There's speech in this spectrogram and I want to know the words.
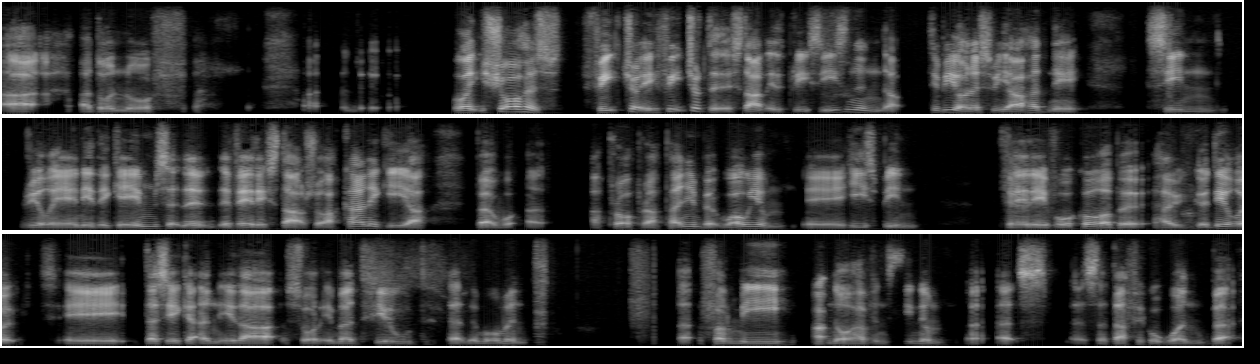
I I don't know if like Shaw has featured he featured at the start of the pre-season, and uh, to be honest with you, I hadn't seen really any of the games at the, the very start, so I can't give you a bit a, a proper opinion. But William, uh, he's been very vocal about how good he looked. Uh, does he get into that sort of midfield at the moment? Uh, for me, uh, not having seen him, it's it's a difficult one. But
